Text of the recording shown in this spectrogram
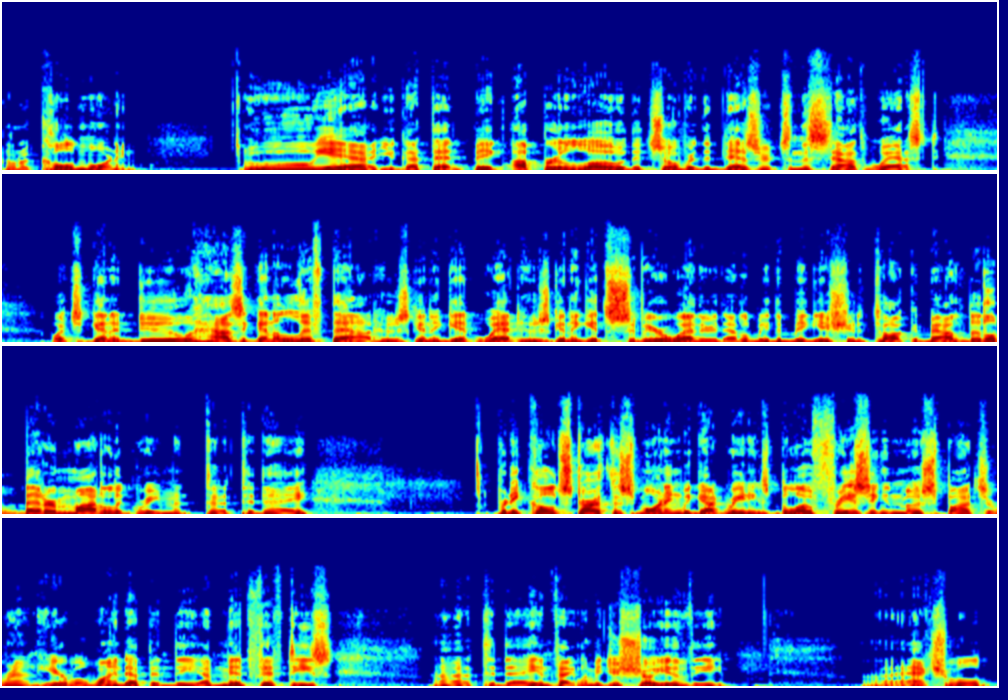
on a cold morning. Ooh, yeah, you got that big upper low that's over the deserts in the southwest. What's it going to do? How's it going to lift out? Who's going to get wet? Who's going to get severe weather? That'll be the big issue to talk about. A little better model agreement uh, today. Pretty cold start this morning. We got readings below freezing in most spots around here. We'll wind up in the uh, mid 50s uh, today. In fact, let me just show you the uh, actual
